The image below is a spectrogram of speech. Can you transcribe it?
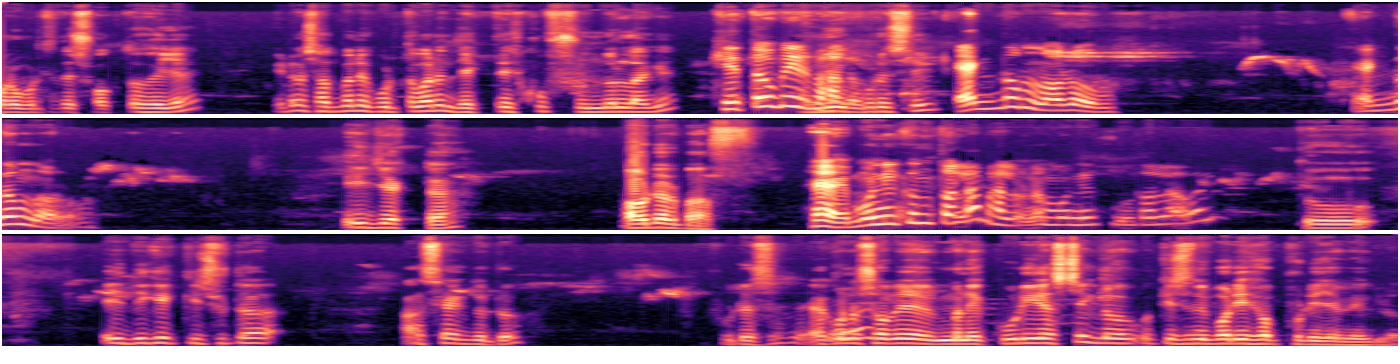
পরবর্তীতে শক্ত হয়ে যায়। এটাও সাবধানে করতে পারেন দেখতে খুব সুন্দর লাগে। খেতেও বেশ ভালো। করেছি। একদম নরম। একদম নরম। এই যে একটা পাউডার পাফ হ্যাঁ মণিকুন্তলা ভালো না মণিকুন্তলা বলে? তো এইদিকে কিছুটা আছে এক দুটো ফুটেছে। এখনও সবে মানে কুড়ি আসছে এগুলো কিছুদিন পরেই সব ফুটে যাবে এগুলো।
